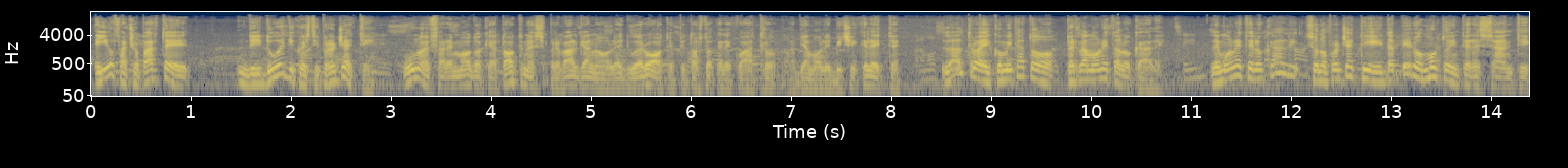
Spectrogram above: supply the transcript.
E io faccio parte di due di questi progetti. Uno è fare in modo che a Totnes prevalgano le due ruote piuttosto che le quattro. Abbiamo le biciclette. L'altro è il comitato per la moneta locale. Le monete locali sono progetti davvero molto interessanti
